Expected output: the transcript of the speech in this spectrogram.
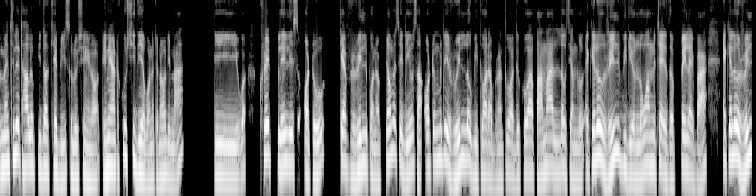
အမှန်ချစ်လေးထားလို့ပြီးတော့ခဲ့ပြီဆိုလို့ရှိရင်တော့ဒီနေရာတစ်ခုရှိသေးရပါတော့ကျွန်တော်တို့ဒီမှာဒီ create playlist auto cap reel ပေါ့နော်ပြောမစစ်ဒီဥစ္စာ automatic reel လုပ်ပြီးသွားတာပေါ့နော်သူကဒီကိုကဘာမှလုပ်စရာမလိုအကယ်လို့ reel video လုံးဝမကြိုက်ရဆိုပိတ်လိုက်ပါအကယ်လို့ reel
